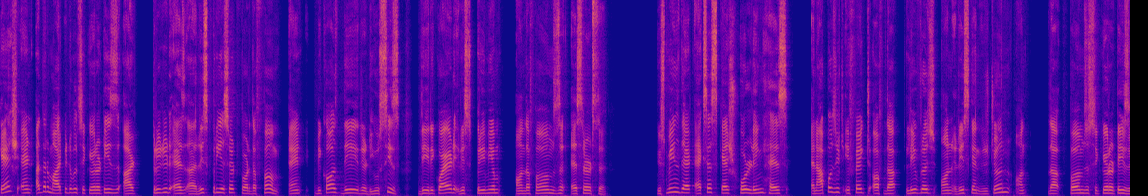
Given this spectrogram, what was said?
cash and other marketable securities are treated as a risk-free asset for the firm and because they reduces the required risk premium on the firm's assets. This means that excess cash holding has an opposite effect of the leverage on risk and return on the firm's securities.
